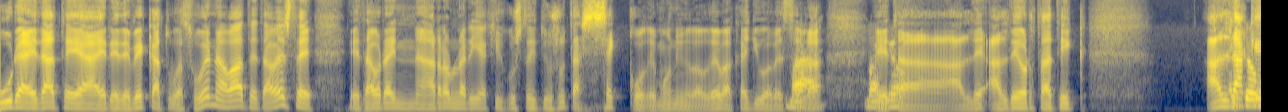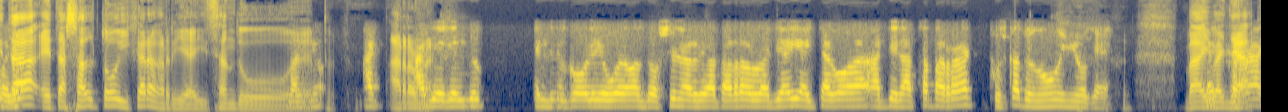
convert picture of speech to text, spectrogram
ura edatea ere debekatua zuena bat eta beste eta orain arraunlariak ikuste dituzu ta seko demonio daude bakailua bezala ba, eta alde alde hortatik aldaketa eta salto ikaragarria izan du eh, arraunlariak helduko oli gure bat dozien ardi bat arraula jai, aitako atien atzaparrak, puskatu ingo ginoke. Bai, baina...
